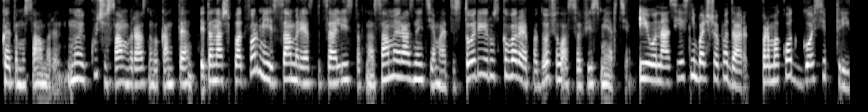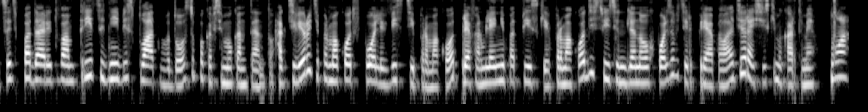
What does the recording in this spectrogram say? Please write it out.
к этому Саммери, но и к куче самого разного контента. Это на нашей платформе есть Саммери от специалистов на самые разные темы, от истории русского рэпа до философии смерти. И у нас есть небольшой подарок. Промокод GOSSIP30 подарит вам 30 дней бесплатного доступа ко всему контенту. Активируйте промокод в поле «Ввести промокод» при оформлении подписки. Промокод действителен для новых пользователей при оплате российскими картами. Муа!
